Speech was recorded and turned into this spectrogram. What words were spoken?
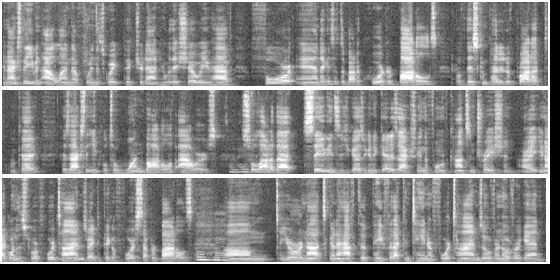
And actually even outline that for you in this great picture down here where they show where you have four and I guess it's about a quarter bottles of this competitive product, okay, is actually equal to one bottle of ours. So a lot of that savings that you guys are going to get is actually in the form of concentration, all right? You're not going to the store four times, right, to pick up four separate bottles. Mm -hmm. um, you're not going to have to pay for that container four times over and over again.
